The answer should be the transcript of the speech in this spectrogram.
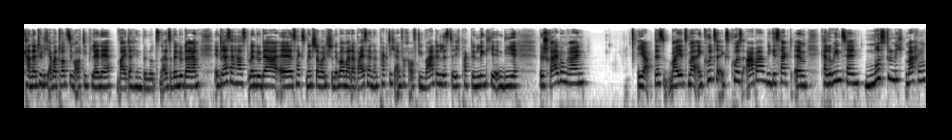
kann natürlich aber trotzdem auch die Pläne weiterhin benutzen. Also wenn du daran Interesse hast, wenn du da äh, sagst, Mensch, da wollte ich schon immer mal dabei sein, dann pack dich einfach auf die Warteliste. Ich pack den Link hier in die Beschreibung rein. Ja, das war jetzt mal ein kurzer Exkurs, aber wie gesagt, ähm, Kalorienzellen musst du nicht machen.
